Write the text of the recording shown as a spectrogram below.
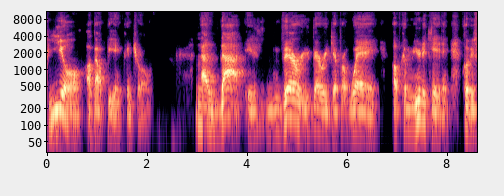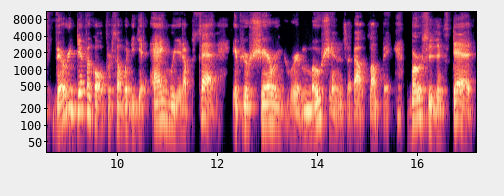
feel about being controlled. Mm-hmm. And that is very, very different way of communicating because it's very difficult for someone to get angry and upset if you're sharing your emotions about something versus instead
